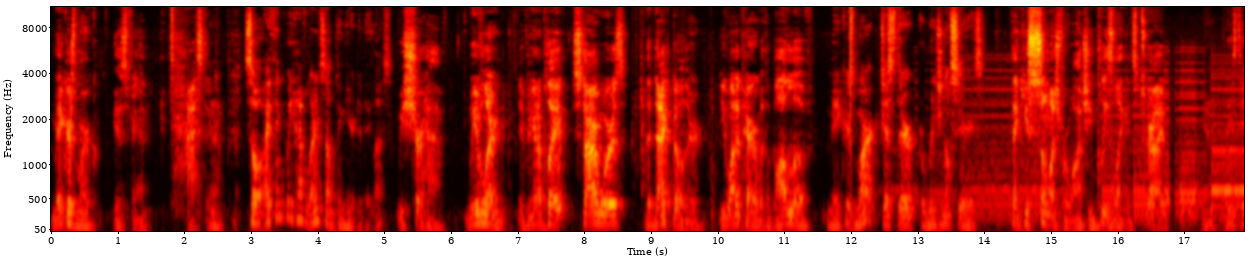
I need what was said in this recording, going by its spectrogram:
Maker's Mark is fantastic. Yeah. So I think we have learned something here today, Les. We sure have. We've learned if you're gonna play Star Wars: The Deck Builder, you want to pair it with a bottle of. Maker's Mark, just their original series. Thank you so much for watching. Please like and subscribe. Yeah, please do.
